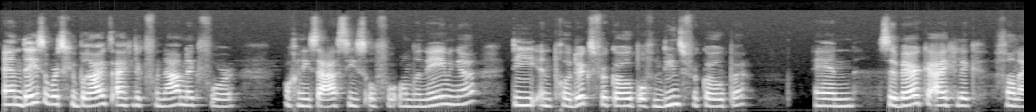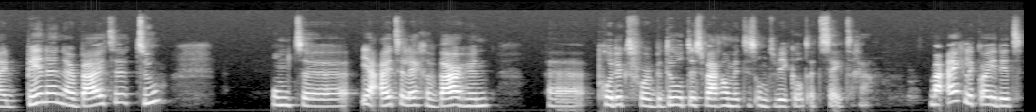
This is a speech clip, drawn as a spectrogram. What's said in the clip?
En deze wordt gebruikt eigenlijk voornamelijk voor organisaties of voor ondernemingen die een product verkopen of een dienst verkopen. En ze werken eigenlijk vanuit binnen naar buiten toe om te, ja, uit te leggen waar hun uh, product voor bedoeld is, waarom het is ontwikkeld, etc. Maar eigenlijk kan je dit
